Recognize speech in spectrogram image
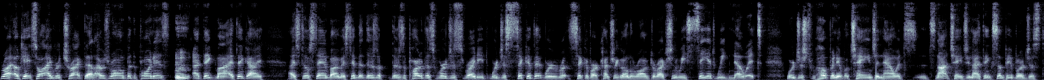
Right. Okay. So I retract that. I was wrong. But the point is, I think my, I think I, I still stand by my statement. There's a, there's a part of us we're just ready. We're just sick of it. We're sick of our country going the wrong direction. We see it. We know it. We're just hoping it will change. And now it's, it's not changing. I think some people are just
